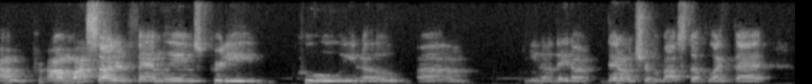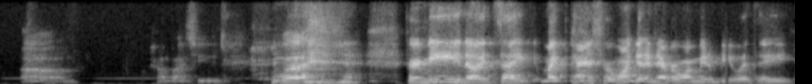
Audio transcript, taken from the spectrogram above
I'm on my side of the family, it was pretty cool. You know, um, you know they don't they don't trip about stuff like that. Um, how about you? well, for me, you know, it's like my parents, for one, didn't ever want me to be with a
